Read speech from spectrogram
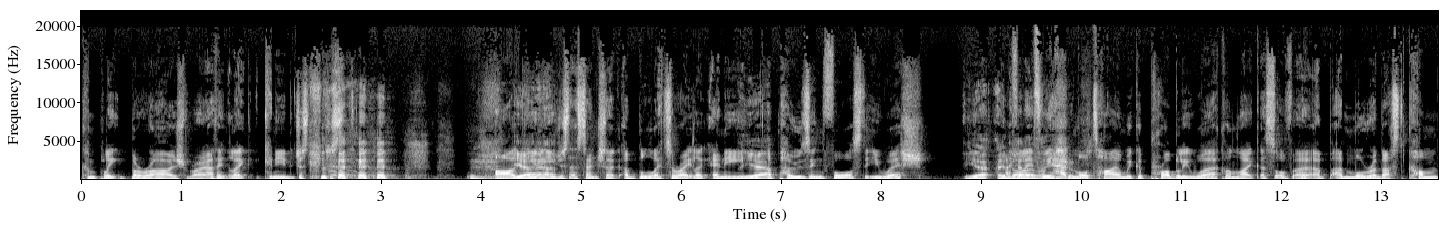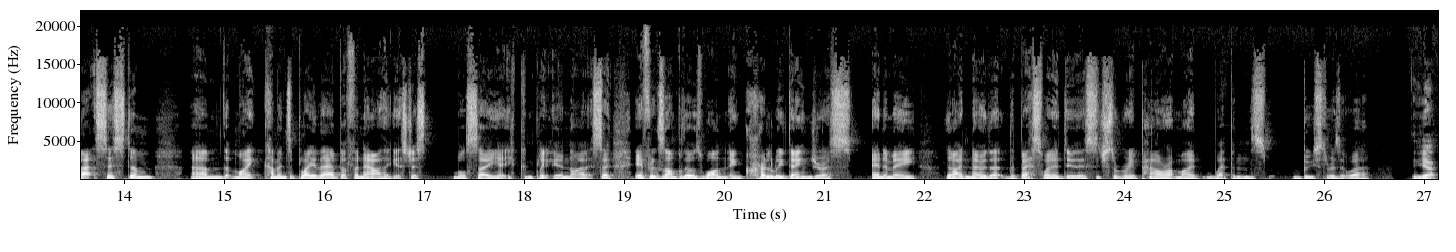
complete barrage, right? I think like can you just just argue Yeah. that you just essentially like obliterate like any Yeah. opposing force that you wish? Yeah. I feel like if we had more time, we could probably work on like a sort of a, a, a more robust combat system um, that might come into play there. But for now, I think it's just we'll say yeah, you completely annihilate. So if, for example, there was one incredibly dangerous enemy, then I'd know that the best way to do this is just to really power up my weapons booster, as it were. Yeah.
